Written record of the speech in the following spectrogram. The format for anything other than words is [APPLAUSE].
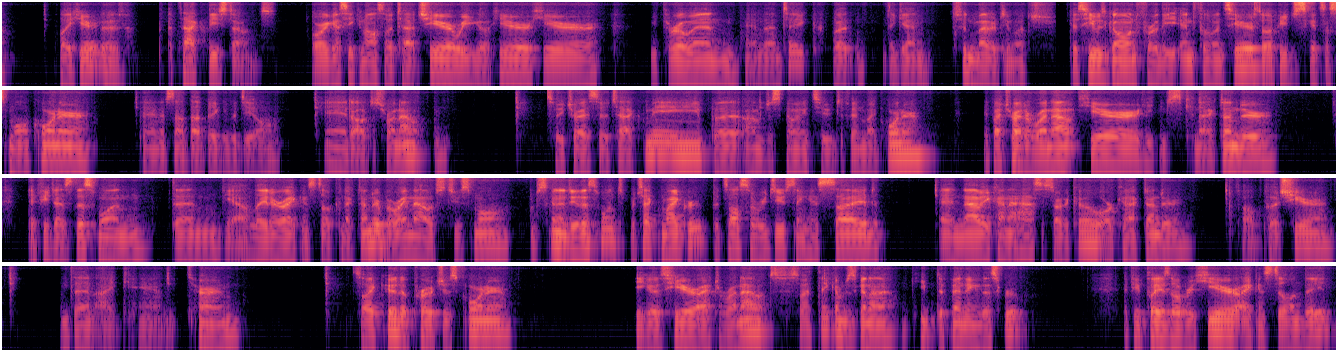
play here to attack these stones. Or I guess he can also attach here, where you go here, here, you throw in, and then take. But again, shouldn't matter too much. Because he was going for the influence here, so if he just gets a small corner, then it's not that big of a deal. And I'll just run out. So he tries to attack me, but I'm just going to defend my corner. If I try to run out here, he can just connect under. If he does this one, then yeah, later I can still connect under, but right now it's too small. I'm just going to do this one to protect my group. It's also reducing his side, and now he kind of has to start a ko or connect under. So I'll push here, and then I can turn. So I could approach his corner, he goes here, I have to run out. So I think I'm just going to keep defending this group. If he plays over here, I can still invade.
